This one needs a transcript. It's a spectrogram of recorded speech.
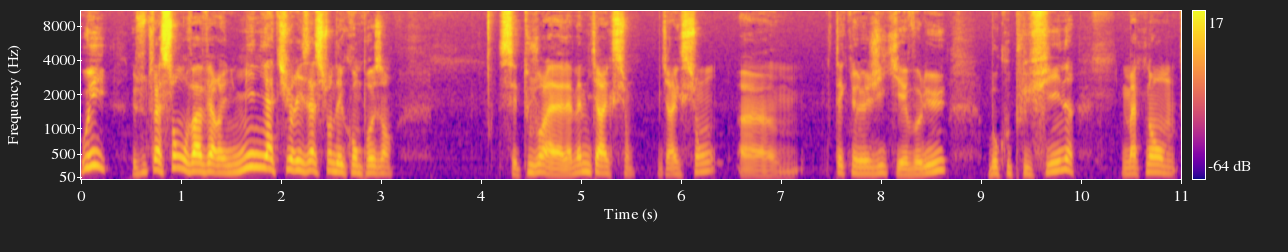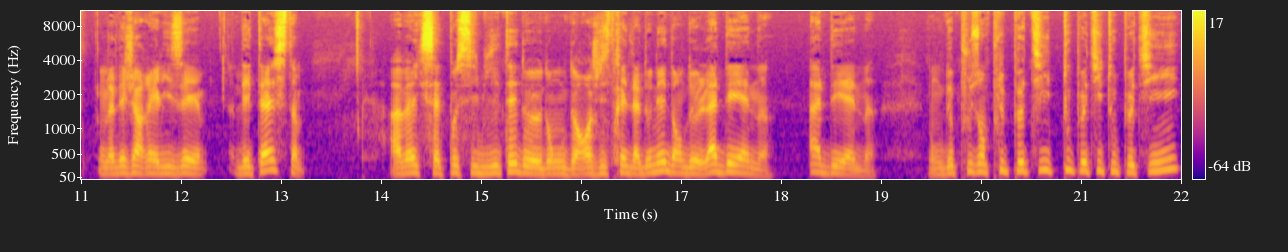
Oui, de toute façon, on va vers une miniaturisation des composants. C'est toujours la, même direction. Direction euh, technologie qui évolue, beaucoup plus fine. Maintenant, on a déjà réalisé des tests avec cette possibilité donc, d'enregistrer de la donnée dans de l'ADN. ADN. Donc de plus en plus petit, tout petit, tout petit,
